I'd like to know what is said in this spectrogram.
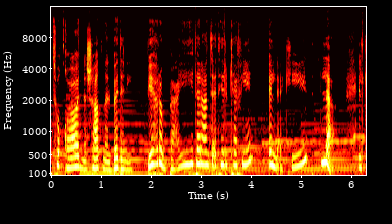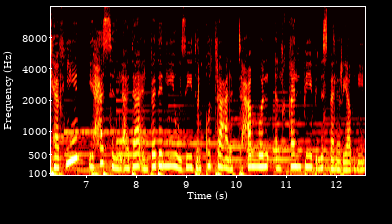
تتوقعون نشاطنا البدني بيهرب بعيدا عن تأثير الكافيين؟ إلا أكيد لا. الكافيين يحسن الأداء البدني ويزيد القدرة على التحمل القلبي بالنسبة للرياضيين.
